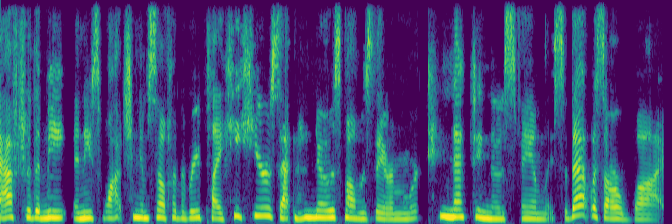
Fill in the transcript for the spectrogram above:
after the meet and he's watching himself on the replay, he hears that and he knows mom was there and we're connecting those families. So that was our why.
